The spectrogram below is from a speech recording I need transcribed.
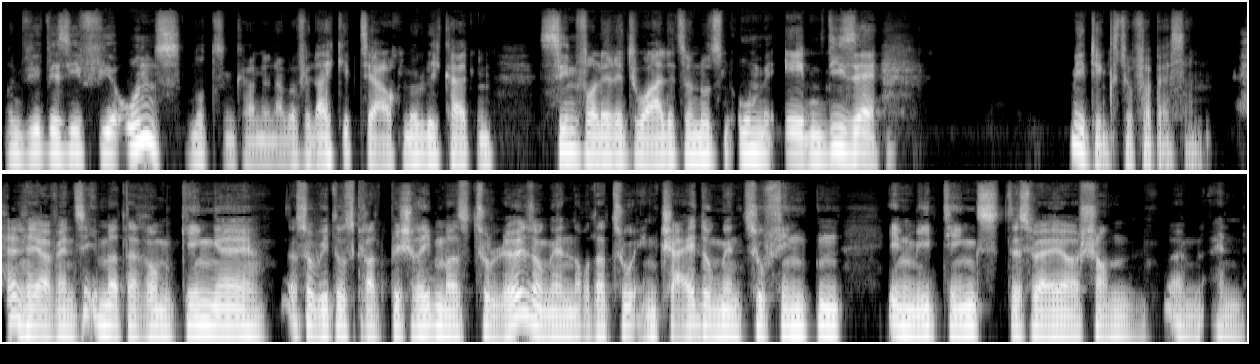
und wie wir sie für uns nutzen können. Aber vielleicht gibt es ja auch Möglichkeiten, sinnvolle Rituale zu nutzen, um eben diese Meetings zu verbessern. Ja, wenn es immer darum ginge, so wie du es gerade beschrieben hast, zu Lösungen oder zu Entscheidungen zu finden in Meetings, das wäre ja schon ein, ein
